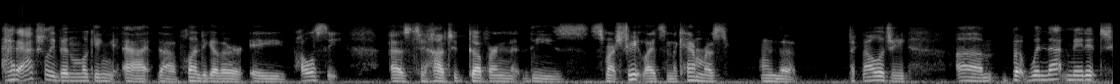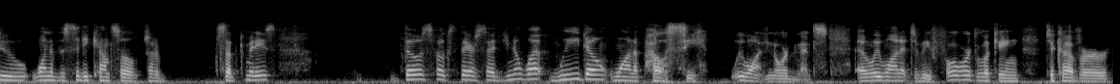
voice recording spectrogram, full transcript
had actually been looking at uh, pulling together a policy as to how to govern these smart streetlights and the cameras and the technology um, but when that made it to one of the city council sort of subcommittees, those folks there said, you know what, we don't want a policy. We want an ordinance, and we want it to be forward looking to cover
